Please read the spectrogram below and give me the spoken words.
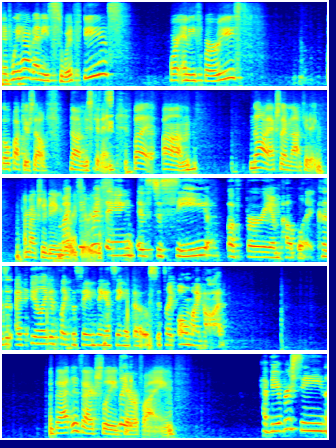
If we have any Swifties or any furries, go fuck yourself. No, I'm just kidding. But um, no, actually, I'm not kidding. I'm actually being serious. My very favorite serious. thing is to see a furry in public because I feel like it's like the same thing as seeing a ghost. It's like, oh my god. That is actually Like- terrifying. Have you ever seen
